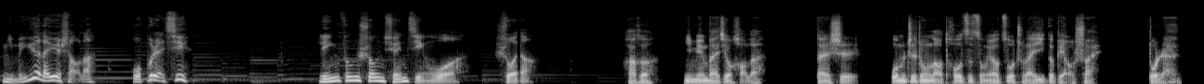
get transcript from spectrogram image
你们越来越少了，我不忍心。林峰双拳紧握，说道：“哈呵，你明白就好了。但是我们这种老头子总要做出来一个表率，不然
